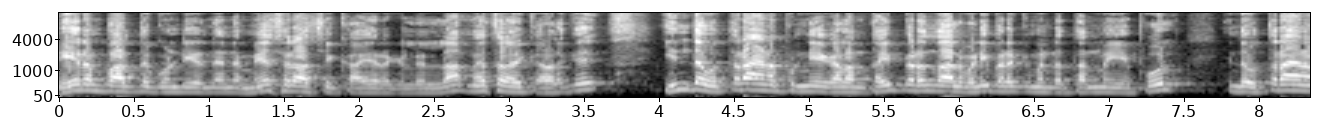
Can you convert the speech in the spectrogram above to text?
நேரம் பார்த்து கொண்டிருந்த இந்த மேசராசிக்காரர்கள் எல்லாம் மேசராசிக்காரர்களுக்கு இந்த உத்தராயண புண்ணிய காலம் தை பிறந்தால் வழிபிறக்கும் என்ற தன்மையைப் போல் இந்த உத்தராயண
